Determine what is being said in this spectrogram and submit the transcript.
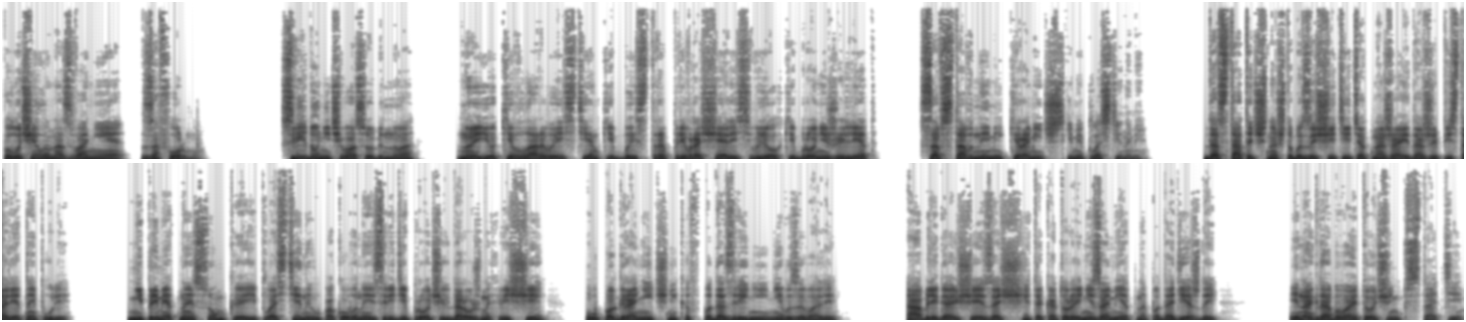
получила название за форму. С виду ничего особенного. но ее кевларовые стенки быстро превращались в легкий бронежилет со вставными керамическими пластинами. Достаточно, чтобы защитить от ножа и даже пистолетной пули. Неприметная сумка и пластины, упакованные среди прочих дорожных вещей, у пограничников подозрений не вызывали. А облегающая защита, которая незаметна под одеждой, иногда бывает очень кстати.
